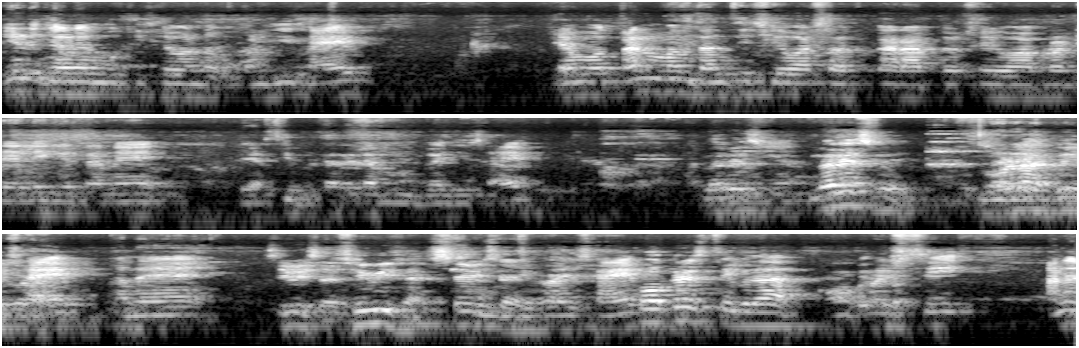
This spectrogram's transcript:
ઈડ જાણે મૂકી છે નવકણજી સાહેબ. જેમાં તન મન ધનથી સેવા સહકાર આપ્યો છે એવા આપણો ડેલિગેટ અને ત્યારથી પધારેલા મુંગાજી સાહેબ. નરેશભાઈ. સાહેબ અને શિવી સાહેબ. જીભાઈ સાહેબ. કોંગ્રેસથી બધા. કોંગ્રેસથી અને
